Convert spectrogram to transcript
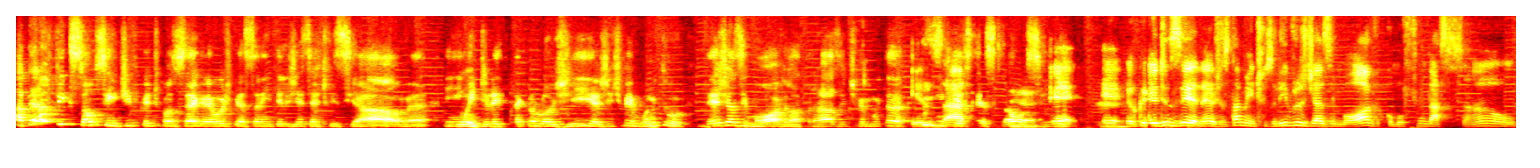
Até na ficção científica a gente consegue, né, hoje pensando em inteligência artificial, né, em, direito de tecnologia, a gente vê muito, desde as imóveis lá atrás, a gente vê muita Exato. interseção. É. Assim, é, é, eu queria dizer, né, justamente, os livros de Asimov, como Fundação,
